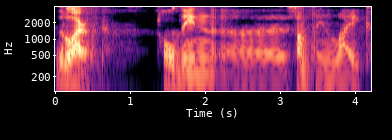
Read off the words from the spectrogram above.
little Ireland, holding uh, something like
